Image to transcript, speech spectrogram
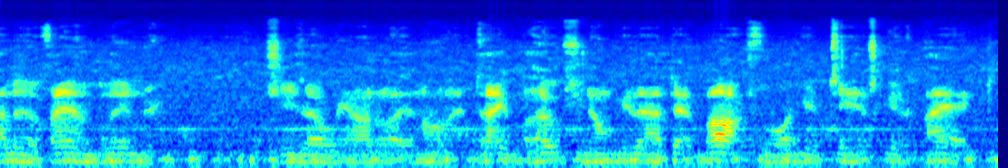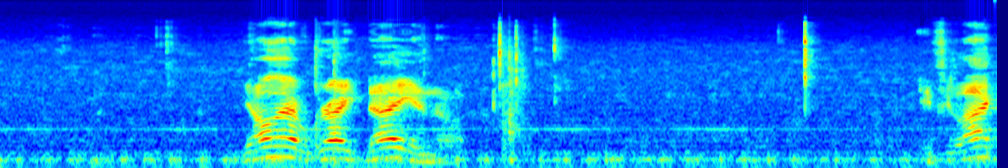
I done found Glinda. She's over yonder laying on that table. I hope she don't get out that box before I get a chance to get it back. Y'all have a great day, and uh, if you like,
